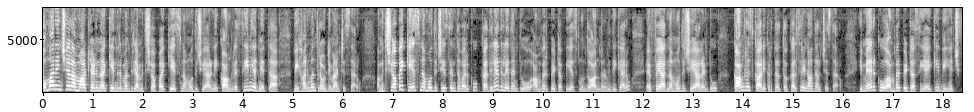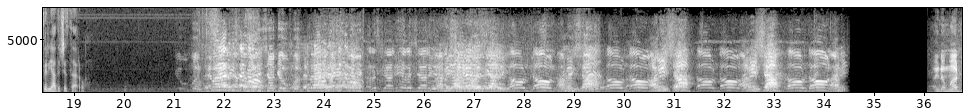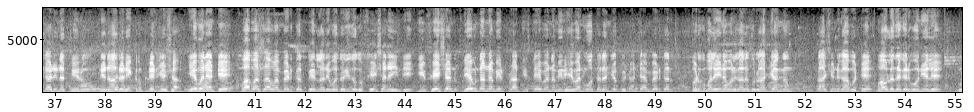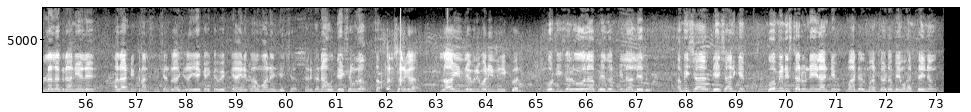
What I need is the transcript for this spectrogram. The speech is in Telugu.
అవమానించేలా మాట్లాడిన కేంద్ర మంత్రి అమిత్ షాపై కేసు నమోదు చేయాలని కాంగ్రెస్ సీనియర్ నేత వి. హనుమంతరావు డిమాండ్ చేశారు. అమిత్ షాపై కేసు నమోదు చేసేంత వరకు కదిలేదు లేదంటూ అంబర్పేట పిఎస్ ముందు ఆందోళనకు దిగారు. ఎఫ్ఐఆర్ నమోదు చేయాలంటూ కాంగ్రెస్ కార్యకర్తలతో కలిసి నినాదాలు చేశారు. ఈ మేరకు అంబర్పేట సీఐకి విహెచ్ ఫిర్యాదు చేశారు. ఆయన మాట్లాడిన తీరు నేను ఆల్రెడీ కంప్లైంట్ చేశా. ఏమని అంటే బాబాసాహెబ్ అంబేద్కర్ పేర్లు అనేవద్దు ఇది ఒక ఫేషన్ అయింది. ఈ ఫేషన్ దేవుడన్నా మీరు ప్రార్థిస్తే ఏమన్నా మీరు హెవెన్ పోతారని చెప్పిండు. అంటే అంబేద్కర్ బడుగు బలైన వర్గాలకు రాజ్యాంగం రాసిండు కాబట్టి బావుల దగ్గర పోనీయలే గుళ్ళలకు రానియలే అలాంటి కాన్స్టిట్యూషన్ రాసిన ఏకైక వ్యక్తి ఆయనకు అవమానం చేశారు. కనుక నా ఉద్దేశంలో తప్పనిసరిగా law is everybody is equal కోటీశ్వర్ ఓలా పేదోనికి లా లేదు. అమిత్ షా దేశానికి హోమ్ మినిస్టర్ ఉండి ఇలాంటి మాటలు మాట్లాడడం మేము హత్య అయినాం.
